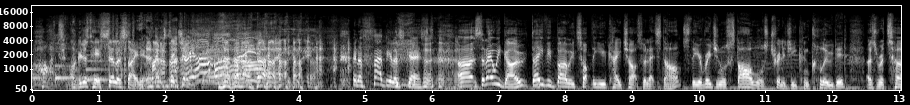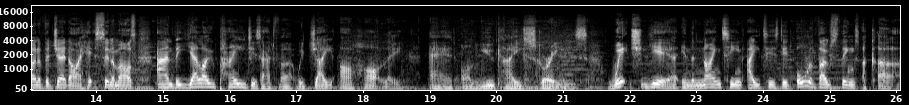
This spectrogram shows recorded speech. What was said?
Hart. I can just hear Cilla saying it. Thanks to JR. Been a fabulous guest. Uh, so there we go. David Bowie topped the UK charts with Let's Dance. The original Star Wars trilogy concluded as Return of the Jedi hit cinemas, and the Yellow Pages advert with J.R. Hartley aired on UK screens. Which year in the 1980s did all of those things occur?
